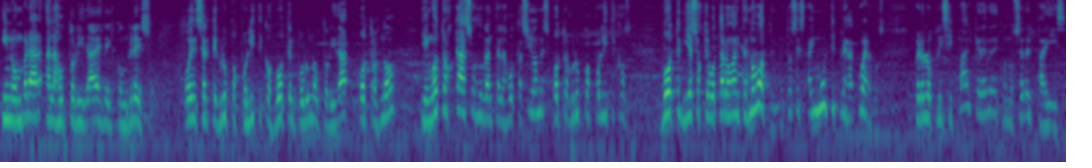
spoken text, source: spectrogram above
y nombrar a las autoridades del Congreso. Pueden ser que grupos políticos voten por una autoridad, otros no, y en otros casos, durante las votaciones, otros grupos políticos voten y esos que votaron antes no voten. Entonces hay múltiples acuerdos. Pero lo principal que debe de conocer el país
